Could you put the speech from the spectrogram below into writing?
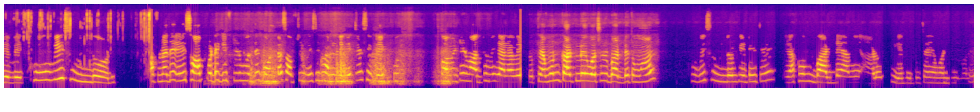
দেবে। খুবই সুন্দর। আপনাদের এই সব কটা গিফটের মধ্যে কোনটা সবচেয়ে বেশি ভালো লেগেছে সেটা একটু কমেন্টের মাধ্যমে জানাবে তো কেমন কাটলো এবছর বার্থডে তোমার? খুবই সুন্দর কেটেছে। এরকম বার্থডে আমি আরও ফিরে পেতে চাই আমার জীবনে।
